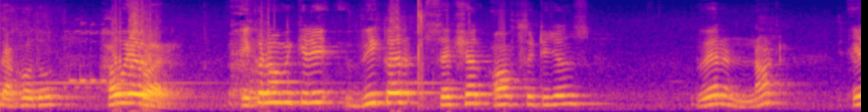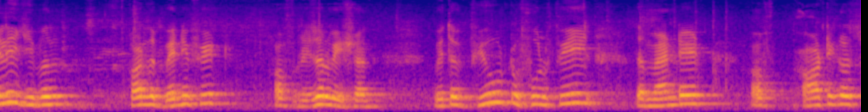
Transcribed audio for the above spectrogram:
दाखवतो however economically weaker section of citizens were not eligible for the benefit of reservation. With a view to fulfill the mandate of Articles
